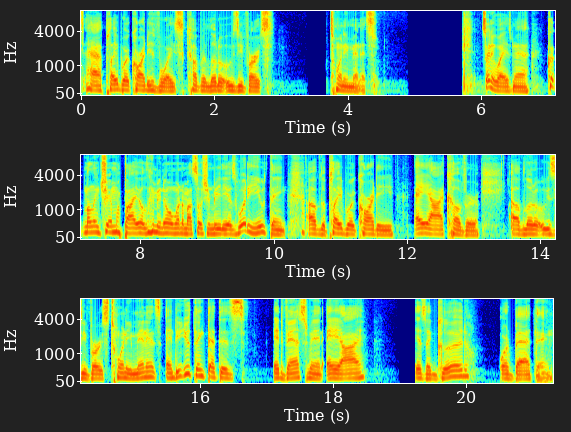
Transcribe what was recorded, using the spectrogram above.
to have Playboi Carti's voice cover Lil Uzi Vert's 20 minutes. So, anyways, man, click my Linktree in my bio. Let me know on one of my social medias. What do you think of the Playboi Carti AI cover of Lil Uzi Vert's 20 minutes? And do you think that this advancement in AI is a good or bad thing?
